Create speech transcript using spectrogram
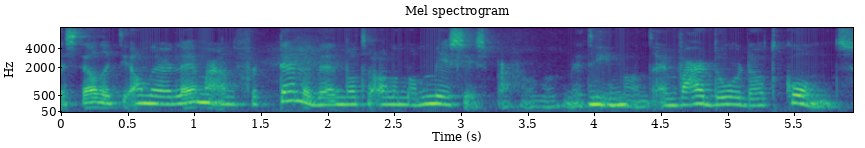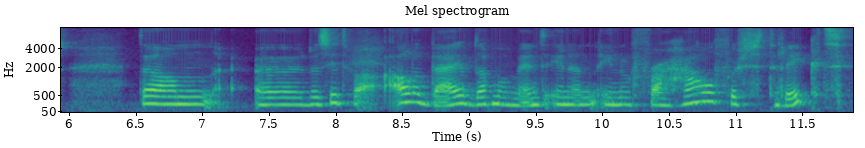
stel dat ik die ander alleen maar aan het vertellen ben wat er allemaal mis is, bijvoorbeeld met mhm. iemand, en waardoor dat komt, dan, uh, dan zitten we allebei op dat moment in een, in een verhaal verstrikt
